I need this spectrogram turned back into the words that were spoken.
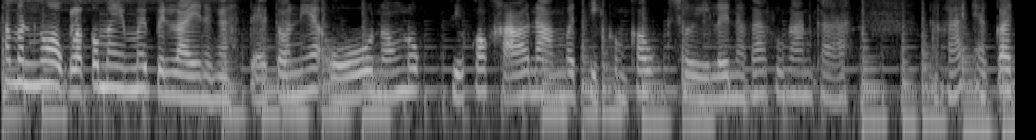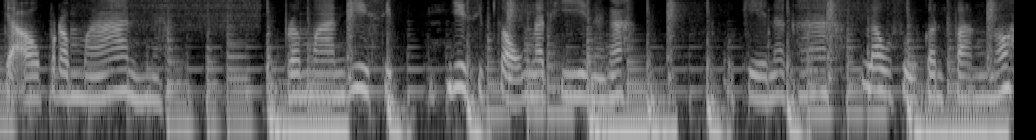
ถ้ามันงอกแล้วก็ไม่ไม่เป็นไรนะคะแต่ตอนนี้โอ้น้องนกสีขาวขาวๆนำมาจิกของเขาเฉยเลยนะคะ ทุกท่านค่ะนะคะแอดก็จะเอาประมาณนะประมาณ 20 22 นาทีนะคะ โอเคนะคะ เล่าสู่กันฟังเนาะ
